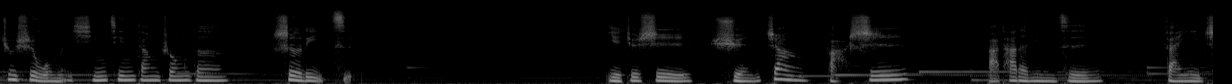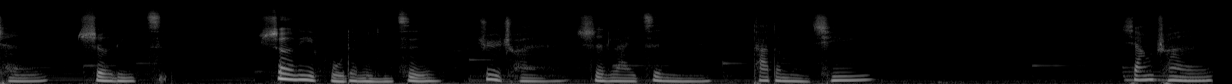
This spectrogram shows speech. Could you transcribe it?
就是我们心经当中的舍利子，也就是玄奘法师把他的名字翻译成舍利子。舍利弗的名字，据传是来自于他的母亲。相传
